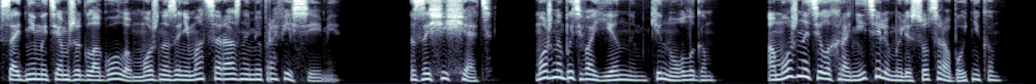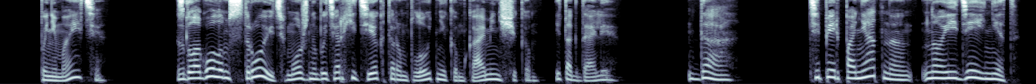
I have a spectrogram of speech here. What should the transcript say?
С одним и тем же глаголом можно заниматься разными профессиями. Защищать. Можно быть военным, кинологом, а можно телохранителем или соцработником. Понимаете? С глаголом «строить» можно быть архитектором, плотником, каменщиком и так далее. Да, теперь понятно, но идей нет.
